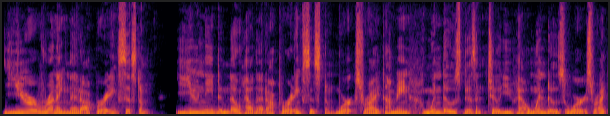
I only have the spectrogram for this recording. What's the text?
you're running that operating system you need to know how that operating system works, right? I mean, Windows doesn't tell you how Windows works, right?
